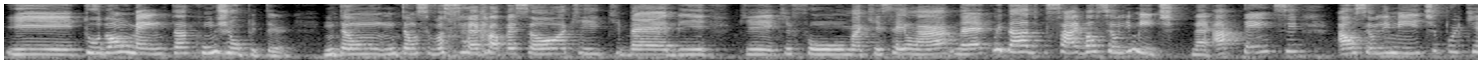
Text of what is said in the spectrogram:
e tudo aumenta com Júpiter. Então, então se você é aquela pessoa que, que bebe, que, que fuma, que sei lá, né? Cuidado, saiba o seu limite, né? Atente-se ao seu limite, porque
